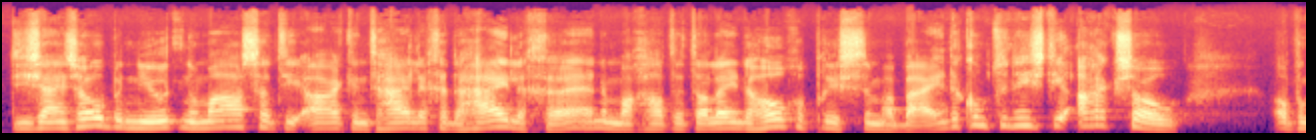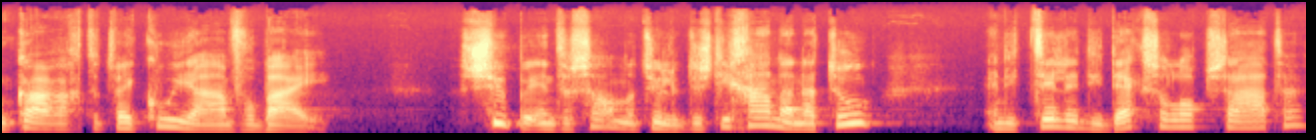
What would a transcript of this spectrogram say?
Die zijn zo benieuwd. Normaal staat die ark in het heilige de heilige en dan mag altijd alleen de hoge priester maar bij. En dan komt ineens die ark zo op een kar achter twee koeien aan voorbij. Super interessant natuurlijk. Dus die gaan daar naartoe en die tillen die deksel op, staat er.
